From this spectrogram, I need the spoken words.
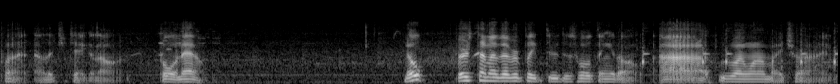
fine. I'll let you take it on. For now. Nope. First time I've ever played through this whole thing at all. Ah, who do I want on my tribe?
